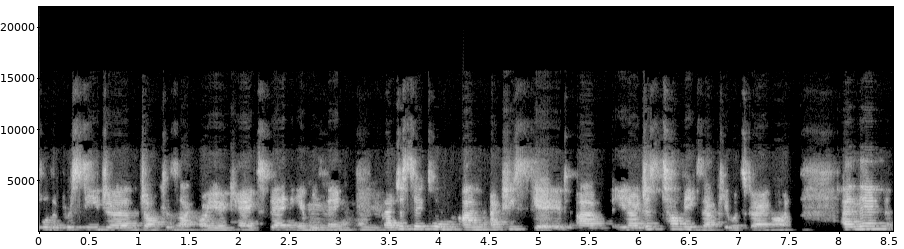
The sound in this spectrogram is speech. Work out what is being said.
for the procedure, the doctor's like, "Are you okay?" Explaining everything. Mm-hmm. I just said to him, "I'm actually scared. Um, you know, just tell me exactly what's going on." And then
